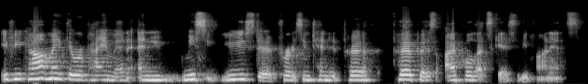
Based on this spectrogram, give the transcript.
If you can't make the repayment and you misused it for its intended pur- purpose, I call that scarcity finance.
